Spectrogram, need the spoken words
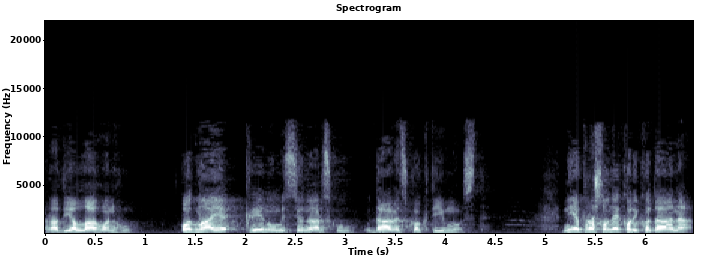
radijallahu anhu, odmah je krenuo misionarsku, u davetsku aktivnost. Nije prošlo nekoliko dana,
